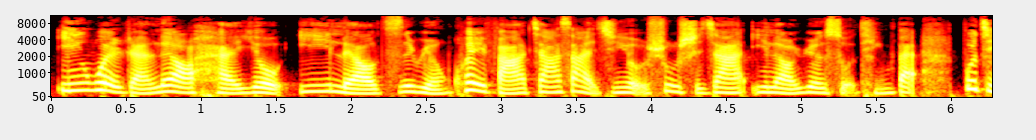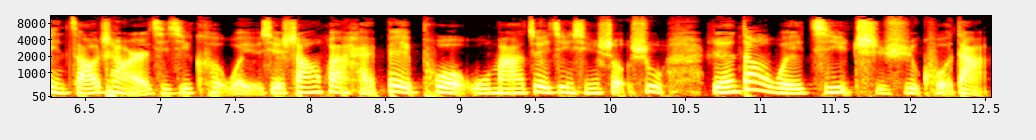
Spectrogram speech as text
因为燃料还有医疗资源匮乏，加萨已经有数十家医疗院所停摆，不仅早产儿岌岌可危，有些伤患还被迫无麻醉进行手术，人道危机持续扩大。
